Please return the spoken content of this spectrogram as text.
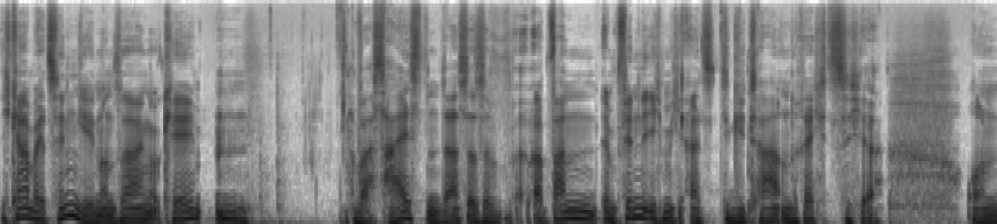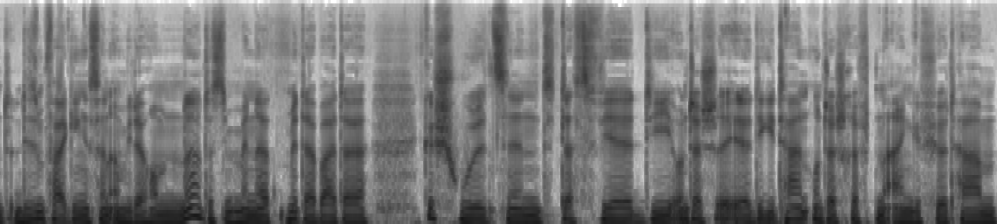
Ich kann aber jetzt hingehen und sagen, okay, was heißt denn das? Also ab wann empfinde ich mich als digital und rechtssicher? Und in diesem Fall ging es dann irgendwie darum, ne, dass die Mitarbeiter geschult sind, dass wir die Untersch äh, digitalen Unterschriften eingeführt haben,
